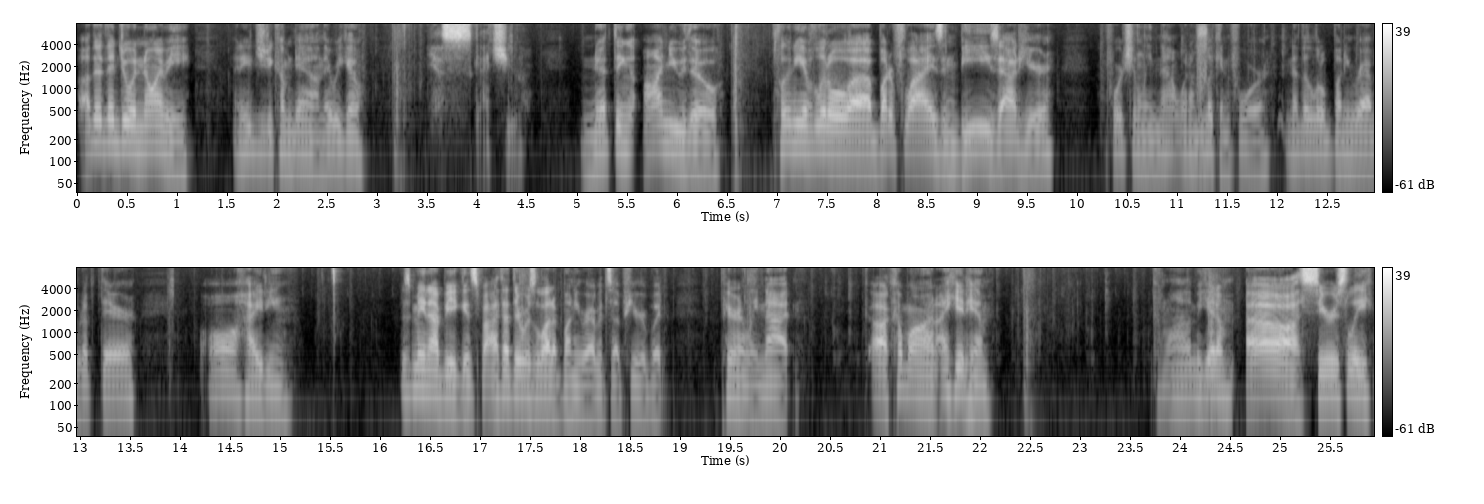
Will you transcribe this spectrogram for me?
Other than to annoy me. I need you to come down. There we go. Yes, got you. Nothing on you, though. Plenty of little uh, butterflies and bees out here. Fortunately, not what I'm looking for. Another little bunny rabbit up there. All hiding. This may not be a good spot. I thought there was a lot of bunny rabbits up here, but apparently not. Ah, oh, come on. I hit him. Come on, let me get him. Ah, oh, seriously?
